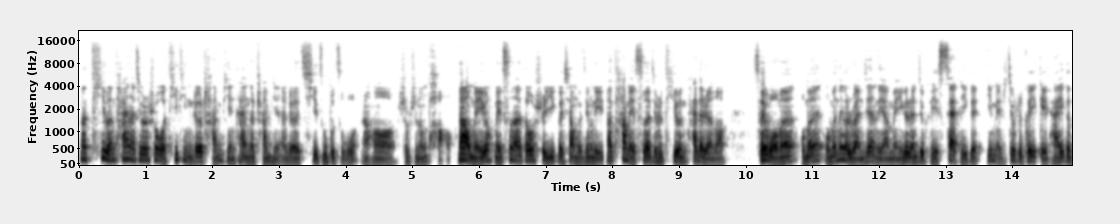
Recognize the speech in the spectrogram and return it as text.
那踢轮胎呢，就是说我踢踢你这个产品，看你的产品啊，这个气足不足，然后是不是能跑。那每一个每次呢，都是一个项目经理，那他每次呢就是踢轮胎的人了。所以我们我们我们那个软件里啊，每一个人就可以 set 一个 image，就是可以给他一个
